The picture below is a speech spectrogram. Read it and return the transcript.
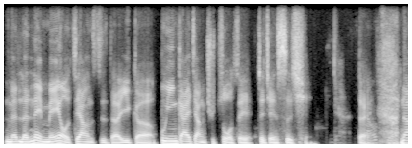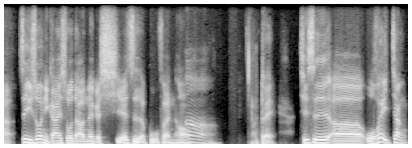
人人类没有这样子的一个不应该这样去做这这件事情，对。那至于说你刚才说到那个鞋子的部分哦，嗯，对，其实呃我会这样，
